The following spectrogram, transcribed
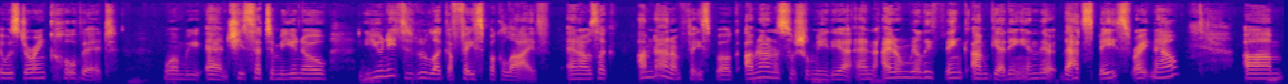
it was during COVID when we and she said to me, you know, you need to do like a Facebook Live, and I was like, I'm not on Facebook. I'm not on social media, and I don't really think I'm getting in there that space right now. Um,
